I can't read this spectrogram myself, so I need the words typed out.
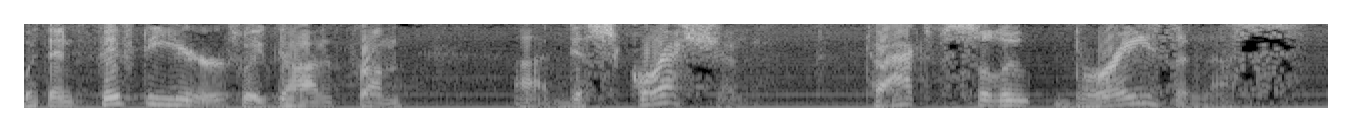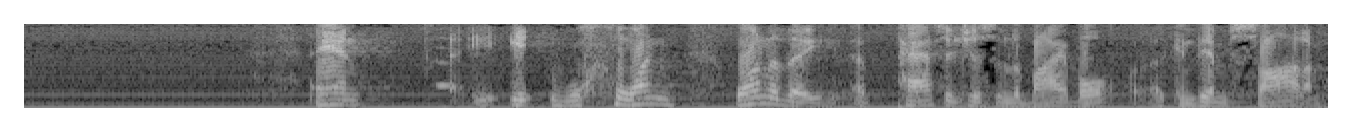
Within 50 years, we've gone from uh, discretion to absolute brazenness. And it, one, one of the uh, passages in the Bible uh, condemns Sodom,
